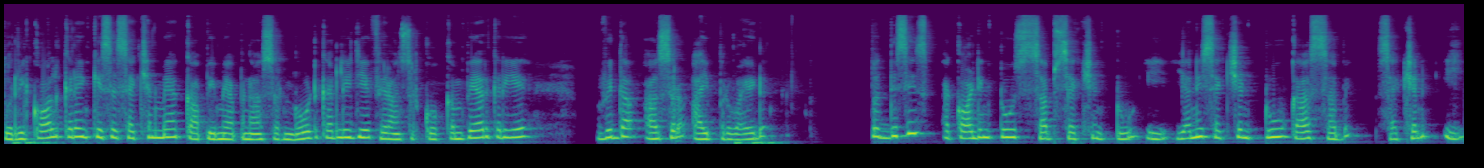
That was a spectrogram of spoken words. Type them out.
तो रिकॉल करें किस सेक्शन में, कॉपी में अपना आंसर नोट कर लीजिए, फिर आंसर को कंपेयर करिए with the answer I provide. तो this is according to sub section two E यानी सेक्शन टू का सब सेक्शन ई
